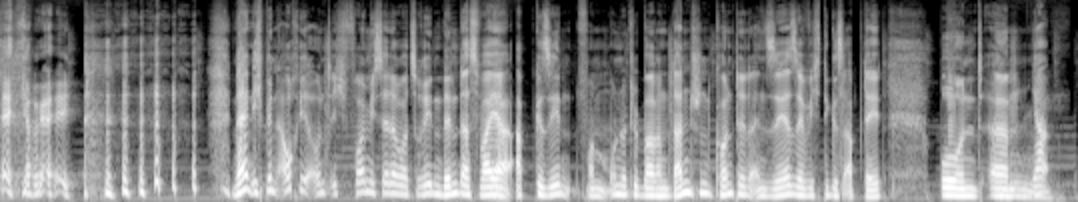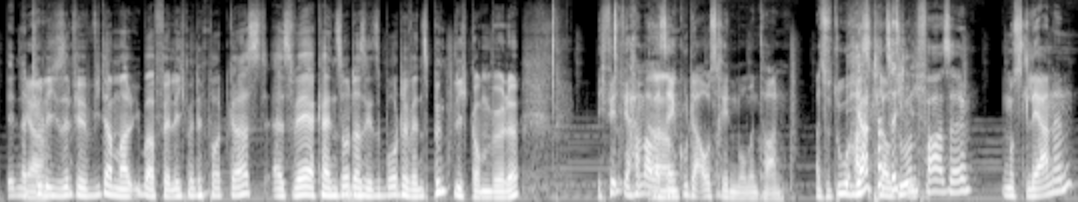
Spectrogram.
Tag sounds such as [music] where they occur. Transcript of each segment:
Nein, ich bin auch hier und ich freue mich sehr darüber zu reden, denn das war ja, ja abgesehen vom unmittelbaren Dungeon-Content ein sehr, sehr wichtiges Update. Und ähm, uh, ja, natürlich ja. sind wir wieder mal überfällig mit dem Podcast. Es wäre ja kein so, dass jetzt Bote, wenn es pünktlich kommen würde. Ich finde, wir haben aber ähm, sehr gute Ausreden momentan. Also du hast ja, Klausurenphase, musst lernen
